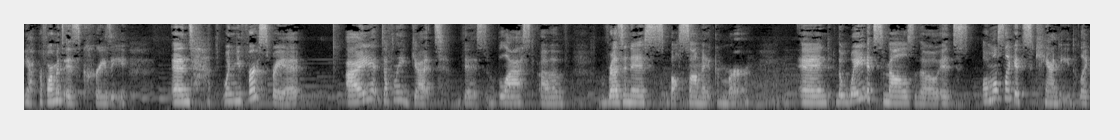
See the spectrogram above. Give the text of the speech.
yeah, performance is crazy. And when you first spray it, I definitely get this blast of resinous balsamic myrrh. And the way it smells though, it's almost like it's candied, like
